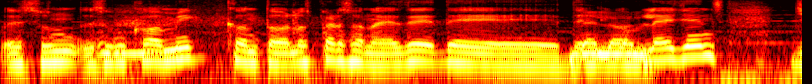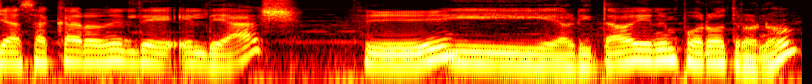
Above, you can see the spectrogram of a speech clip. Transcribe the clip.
es un, es un cómic con todos los personajes de, de, de De League of. Legends. Ya sacaron el de, el de Ash Sí. y ahorita vienen por otro, ¿no?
